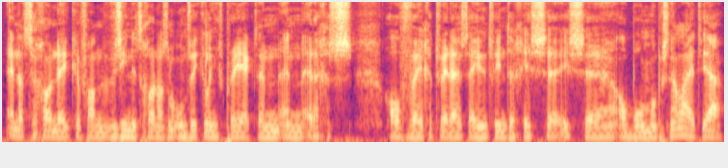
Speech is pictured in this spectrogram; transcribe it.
En dat ze gewoon denken van we zien het gewoon als een ontwikkelingsproject. En, en ergens halverwege 2021 is, eh, is eh, Albon op snelheid. Ja.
